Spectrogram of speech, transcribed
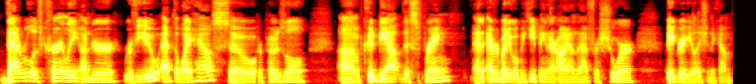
That rule is currently under review at the White House. So proposal um, could be out this spring and everybody will be keeping their eye on that for sure. Big regulation to come.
